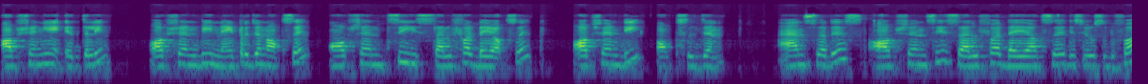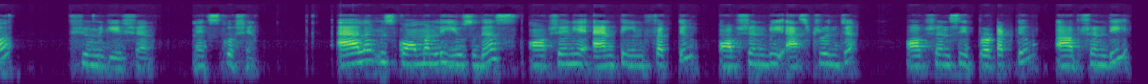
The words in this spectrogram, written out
option A ethylene, option B nitrogen oxide, option C sulfur dioxide, option D oxygen. Answer is option C sulfur dioxide is used for fumigation. Next question. Alum is commonly used as option A anti-infective, option B astringent, option C protective, option D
